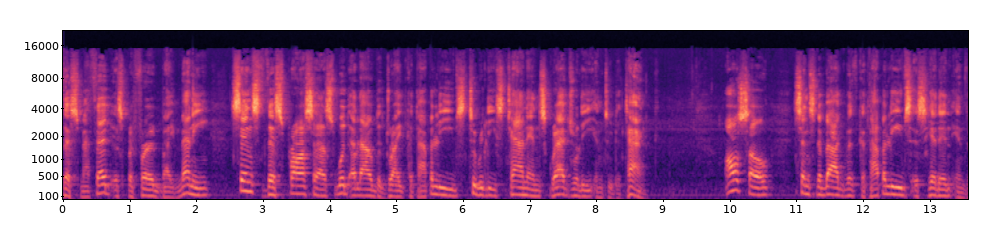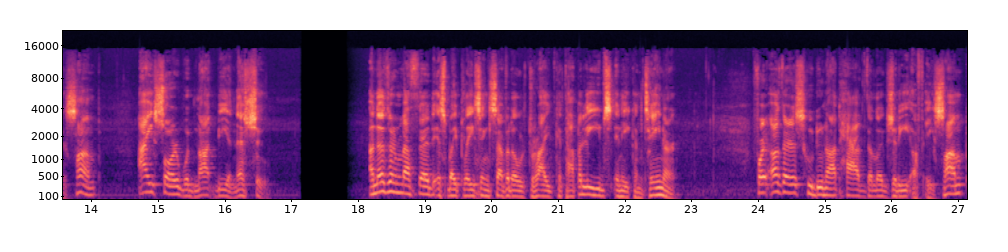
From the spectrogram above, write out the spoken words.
This method is preferred by many since this process would allow the dried catappa leaves to release tannins gradually into the tank. Also, since the bag with catappa leaves is hidden in the sump, eyesore would not be an issue. Another method is by placing several dried catappa leaves in a container. For others who do not have the luxury of a sump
